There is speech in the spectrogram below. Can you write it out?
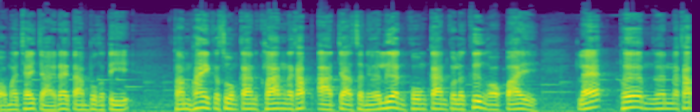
ออกมาใช้จ่ายได้ตามปกติทำให้กระทรวงการคลังนะครับ อาจจะเสนอเลื่อนโครงการคนละครึ่งออกไป และเพิ่มเงินนะครับ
